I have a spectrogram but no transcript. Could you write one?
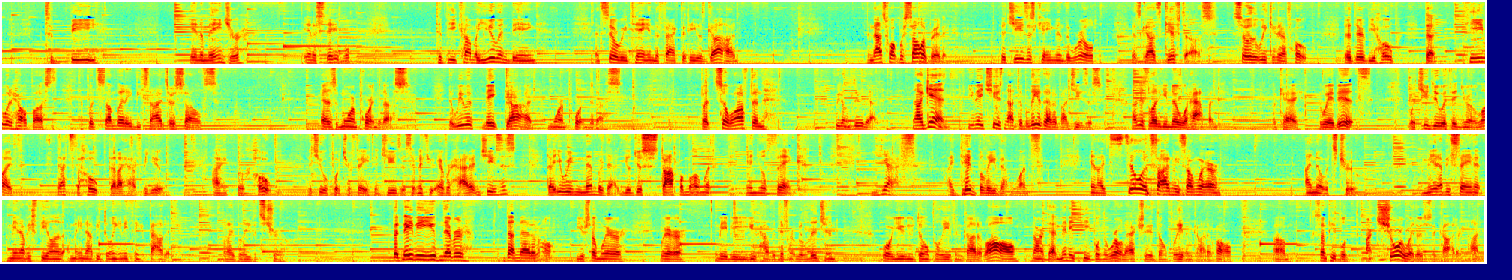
to be in a manger, in a stable, to become a human being and still retain the fact that he was God. And that's what we're celebrating that Jesus came into the world as God's gift to us so that we could have hope, that there'd be hope that He would help us to put somebody besides ourselves as more important than us, that we would make God more important than us. But so often, we don't do that. Now, again, you may choose not to believe that about Jesus. I'm just letting you know what happened, okay? The way it is. What you do within your own life, that's the hope that I have for you. I will hope that you will put your faith in Jesus. And if you ever had it in Jesus, that you remember that. You'll just stop a moment and you'll think, yes, I did believe that once. And it's still inside me somewhere, I know it's true. I may not be saying it, I may not be feeling it, I may not be doing anything about it, but I believe it's true. But maybe you've never done that at all. You're somewhere where maybe you have a different religion or you don't believe in God at all. There aren't that many people in the world actually that don't believe in God at all. Um, some people aren't sure whether there's a God or not.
